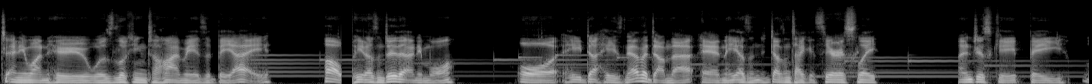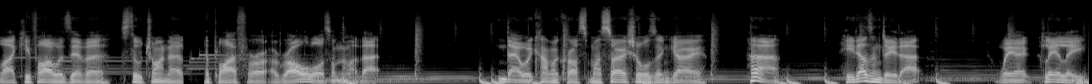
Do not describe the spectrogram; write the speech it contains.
to anyone who was looking to hire me as a BA, oh, he doesn't do that anymore, or he do- he's never done that and he doesn't doesn't take it seriously, and just keep be like if I was ever still trying to apply for a role or something like that, they would come across my socials and go, huh, he doesn't do that. We're clearly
